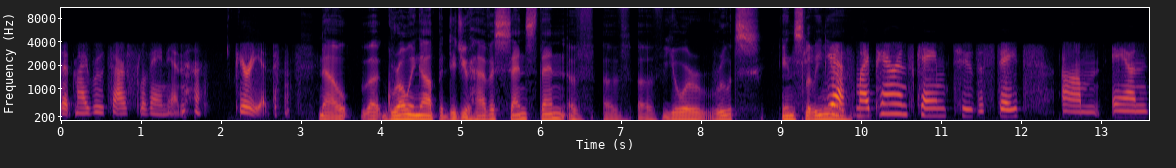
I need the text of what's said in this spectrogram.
that my roots are Slovenian. Period. Now, uh, growing up, did you have a sense then of, of of your roots in Slovenia? Yes, my parents came to the states, um, and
